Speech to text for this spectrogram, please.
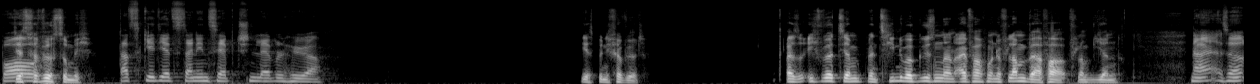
Boah, jetzt verwirrst du mich. Das geht jetzt ein Inception-Level höher. Jetzt bin ich verwirrt. Also ich würde es ja mit Benzin übergüßen und dann einfach mit einem Flammenwerfer flambieren. Na, also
